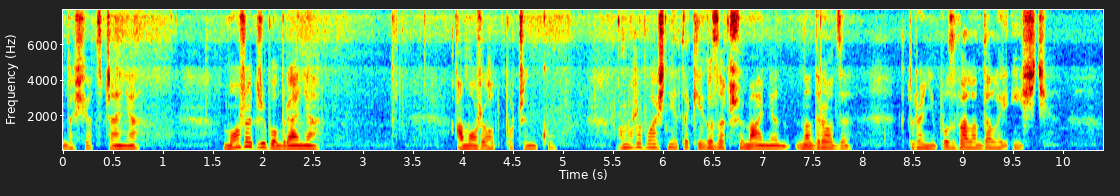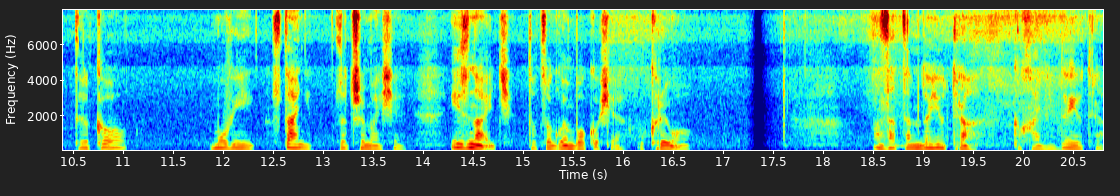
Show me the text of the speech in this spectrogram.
doświadczenia. Może grzybobrania, a może odpoczynku, a może właśnie takiego zatrzymania na drodze, które nie pozwala dalej iść, tylko mówi: stań, zatrzymaj się i znajdź to, co głęboko się ukryło. A zatem do jutra, kochani, do jutra.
